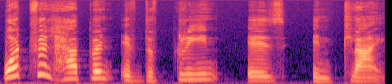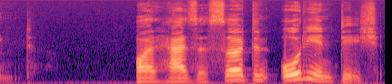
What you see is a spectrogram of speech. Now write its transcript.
What will happen if the screen is inclined or has a certain orientation?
